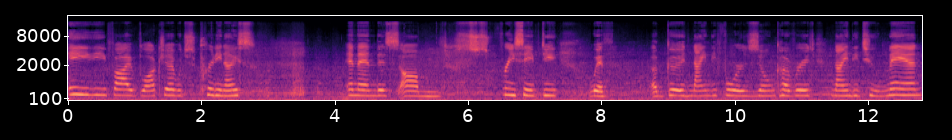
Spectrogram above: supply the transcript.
85 block shed, which is pretty nice. And then this um, free safety with a good 94 zone coverage, 92 man,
